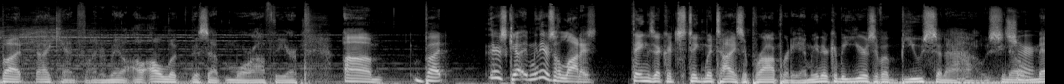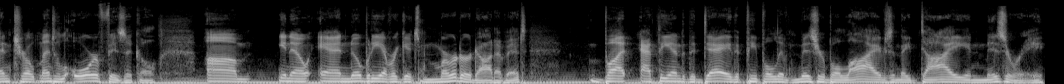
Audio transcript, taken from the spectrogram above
But I can't find them. I'll, I'll look this up more off the air. Um, but there's, I mean, there's a lot of things that could stigmatize a property. I mean, there could be years of abuse in a house, you know, Sure. mental, mental or physical. Um, you know, and nobody ever gets murdered out of it. But at the end of the day, the people live miserable lives and they die in misery.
